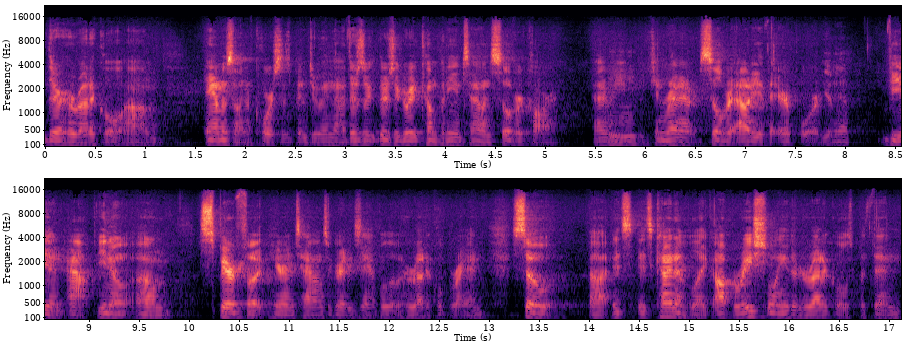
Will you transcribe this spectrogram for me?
they're heretical. Um, Amazon, of course, has been doing that. There's a, there's a great company in town, Silvercar. I mean, you can rent a silver Audi at the airport. Yep. via an app. You know, um, Sparefoot here in town is a great example of a heretical brand. So uh, it's it's kind of like operationally they're hereticals, but then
